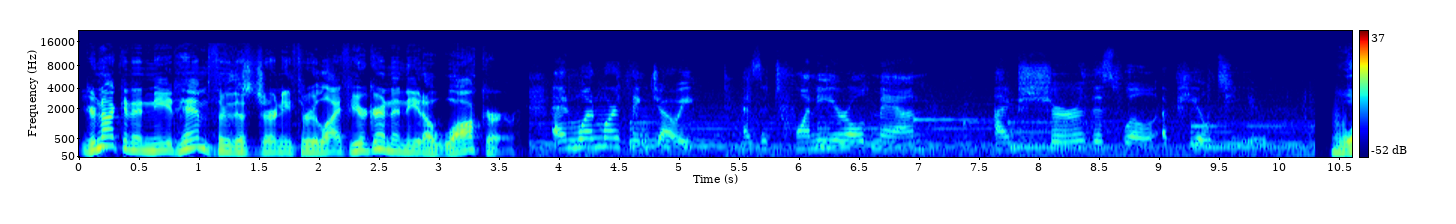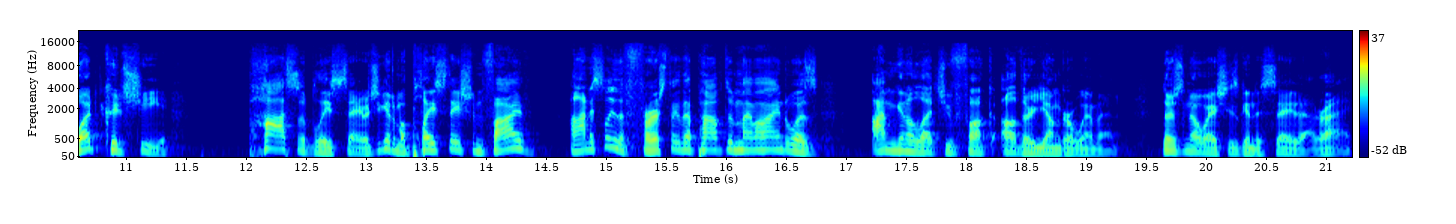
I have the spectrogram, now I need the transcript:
you're not gonna need him through this journey through life. You're gonna need a walker. And one more thing, Joey. As a 20 year old man, I'm sure this will appeal to you. What could she possibly say? Would she get him a PlayStation 5? Honestly, the first thing that popped in my mind was, I'm gonna let you fuck other younger women. There's no way she's gonna say that, right?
